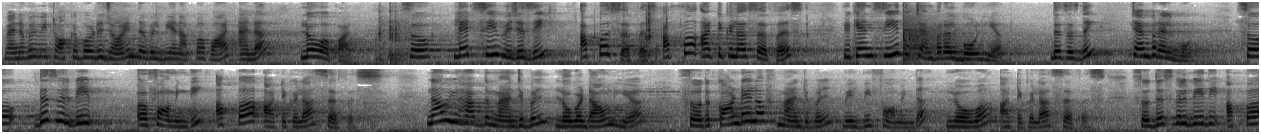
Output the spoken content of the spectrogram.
whenever we talk about a joint there will be an upper part and a lower part. So let's see which is the upper surface. Upper articular surface, you can see the temporal bone here. This is the temporal bone. So this will be uh, forming the upper articular surface. Now you have the mandible lower down here. So the condyle of mandible will be forming the lower articular surface. So this will be the upper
